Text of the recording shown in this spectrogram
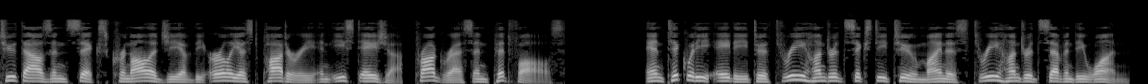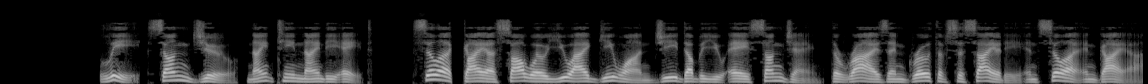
2006 Chronology of the Earliest Pottery in East Asia, Progress and Pitfalls. Antiquity 80 to 362-371. Lee, Sung Ju, 1998. Silla, Gaya Sawo Ui Giwan Gwa Sungjang The Rise and Growth of Society in Silla and Gaya.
